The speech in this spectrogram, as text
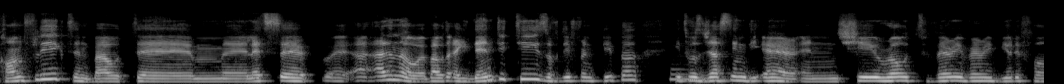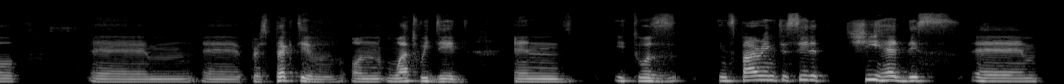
conflict and about, um, uh, let's say, I, I, don't know, about identities of different people. Mm. It was just in the air. And she wrote very, very beautiful um, uh, perspective on what we did. And it was inspiring to see that she had this um,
